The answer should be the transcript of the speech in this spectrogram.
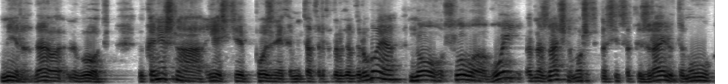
мира. Да, вот. Конечно, есть поздние комментаторы, которые говорят другое, но слово «гой» однозначно может относиться к Израилю, тому,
